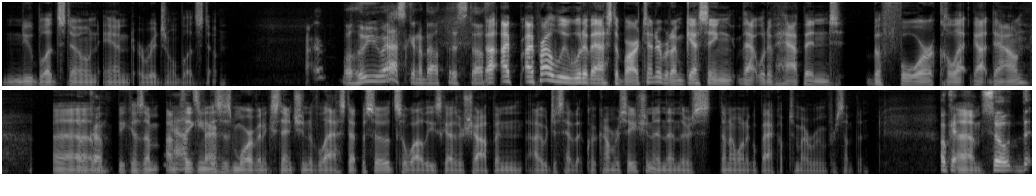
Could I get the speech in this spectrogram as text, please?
New Bloodstone and original Bloodstone. Well, who are you asking about this stuff? Uh, I I probably would have asked a bartender, but I'm guessing that would have happened before Colette got down. Um, Okay. Because I'm I'm Yeah, thinking this is more of an extension of last episode. So while these guys are shopping, I would just have that quick conversation, and then there's then I want to go back up to my room for something. okay. um, so the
